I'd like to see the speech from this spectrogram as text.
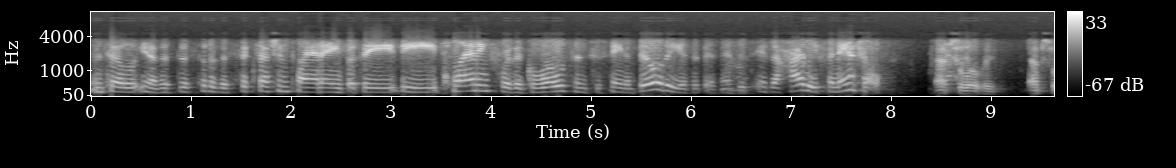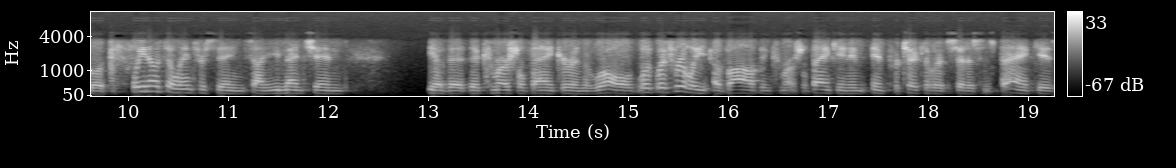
And so, you know, this, this sort of the succession planning, but the the planning for the growth and sustainability of the business mm-hmm. is, is a highly financial. Absolutely, absolutely. Well, you know, it's so interesting, Sonya. You mentioned you know, the, the commercial banker and the role. What, what's really evolved in commercial banking, in, in particular at Citizens Bank, is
